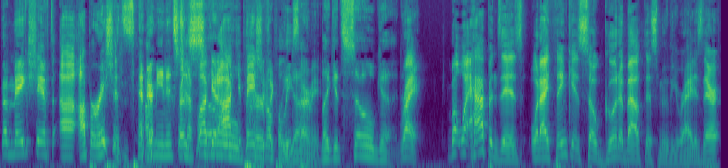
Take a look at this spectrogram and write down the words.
the makeshift uh, operations center. I mean, it's for just the fucking so occupational police done. army. Like it's so good. Right. But what happens is what I think is so good about this movie, right? Is there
